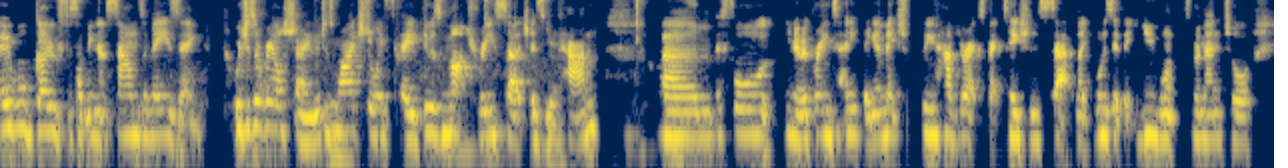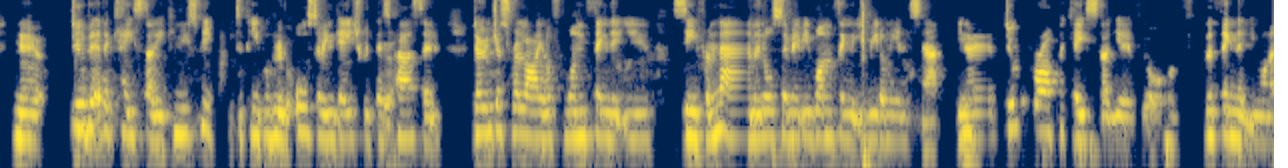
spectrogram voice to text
they will go for something that sounds amazing which is a real shame, which is why I should always say do as much research as you can um, before you know agreeing to anything, and make sure you have your expectations set. Like, what is it that you want from a mentor? You know, do a bit of a case study. Can you speak to people who have also engaged with this person? Don't just rely off one thing that you see from them, and also maybe one thing that you read on the internet. You mm. know, do a proper case study of your of the thing that you want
